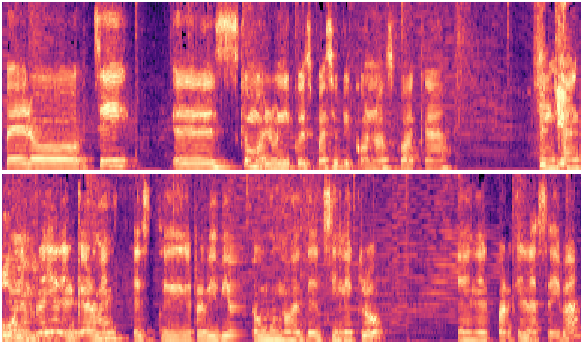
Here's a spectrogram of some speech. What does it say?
Pero sí, es como el único espacio que conozco acá en Cancún. En Playa del Carmen este, revivió uno, el del Cine Club, en el Parque La Ceiba.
